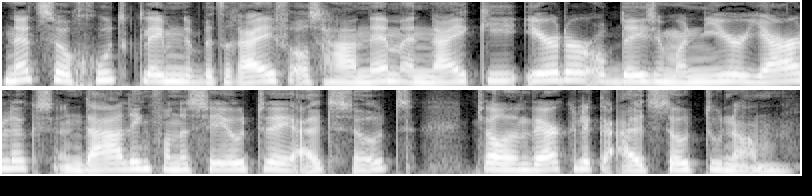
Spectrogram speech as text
Net zo goed claimden bedrijven als H&M en Nike eerder op deze manier jaarlijks een daling van de CO2-uitstoot, terwijl hun werkelijke uitstoot toenam.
